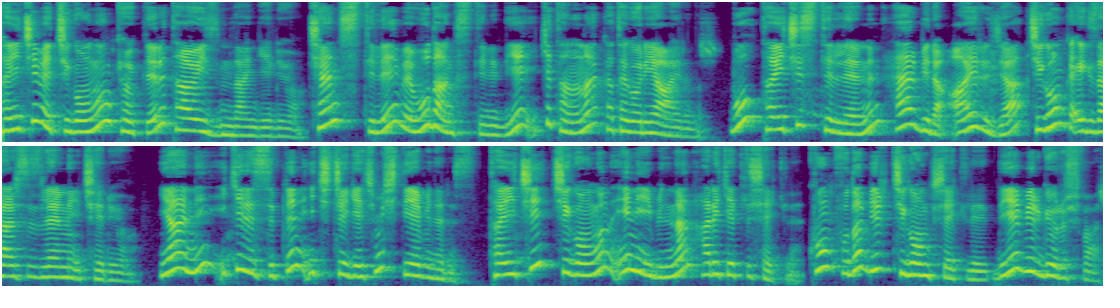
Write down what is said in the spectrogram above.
Tai Chi ve Qigong'un kökleri Taoizm'den geliyor. Chen stili ve Wudang stili diye iki tanınan kategoriye ayrılır. Bu Tai Chi stillerinin her biri ayrıca Qigong egzersizlerini içeriyor. Yani iki disiplin iç içe geçmiş diyebiliriz. Tai Chi, Qigong'un en iyi bilinen hareketli şekli. Kung Fu'da bir Qigong şekli diye bir görüş var.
